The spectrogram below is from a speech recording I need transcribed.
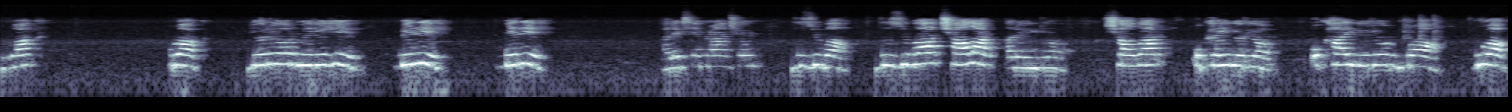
Burak. Burak. Görüyor Merih'i. Merih. Merih. Alex Emranç'ın Dızcıba. Dızcıba Çağlar araya giriyor. Çağlar Okay'ı görüyor. Okay görüyor Burak. Burak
